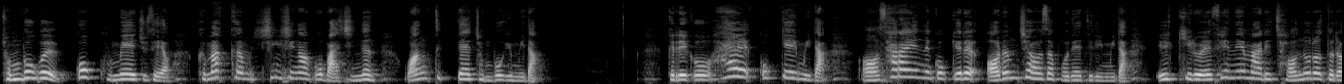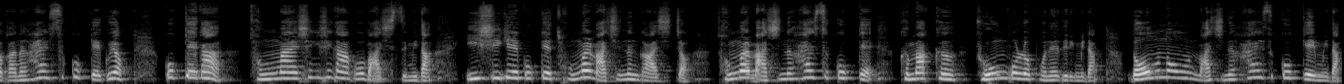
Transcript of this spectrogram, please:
전복을 꼭 구매해 주세요. 그만큼 싱싱하고 맛있는 왕특대 전복입니다. 그리고 할 꽃게입니다. 어, 살아있는 꽃게를 얼음 채워서 보내드립니다. 1kg에 3, 4마리 전으로 들어가는 할 숯꽃게고요. 꽃게가 정말 싱싱하고 맛있습니다. 이 시기에 꽃게 정말 맛있는 거 아시죠? 정말 맛있는 할수꽃게 그만큼 좋은 걸로 보내드립니다. 너무너무 맛있는 할수꽃게입니다.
